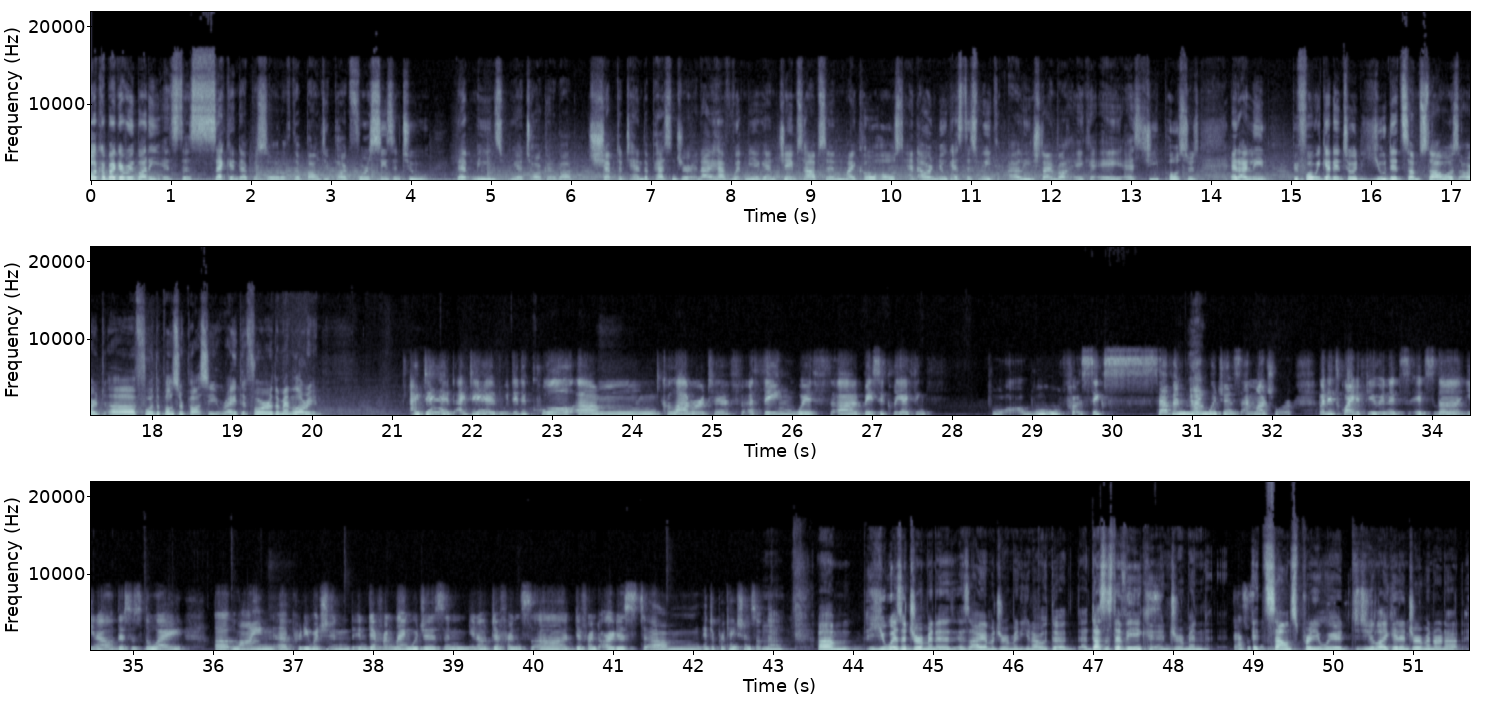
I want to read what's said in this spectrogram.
Welcome back, everybody. It's the second episode of the Bounty Park for season two. That means we are talking about chapter 10, The Passenger, and I have with me again James Hobson, my co host, and our new guest this week, Eileen Steinbach, aka SG Posters. And Eileen, before we get into it, you did some Star Wars art uh, for the poster posse, right? For The Mandalorian. I did. I did. We did a cool um, collaborative a thing with uh, basically, I think, woo, six, seven yeah. languages. I'm not sure, but it's quite a few, and it's it's the you know this is the way uh, line uh, pretty much in in different languages and you know different uh, different artist um, interpretations of that. Mm-hmm. Um, you as a German, as, as, I am a German, you know, the, das ist der Weg in German. It sounds pretty weird. Did you like it in German or not?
